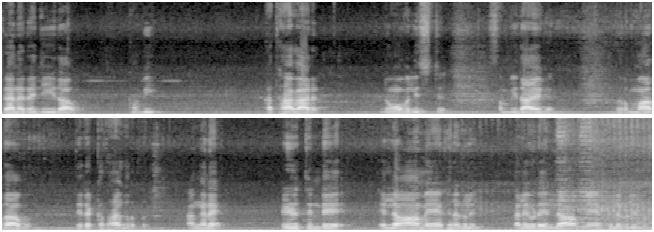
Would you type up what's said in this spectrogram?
ഗാനരചയിതാവ് കവി കഥാകാരൻ നോവലിസ്റ്റ് സംവിധായകൻ നിർമ്മാതാവ് തിരക്കഥാകൃത്ത് അങ്ങനെ എഴുത്തിന്റെ എല്ലാ മേഖലകളിലും കലയുടെ എല്ലാ മേഖലകളിലും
